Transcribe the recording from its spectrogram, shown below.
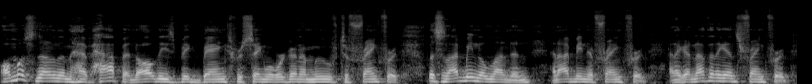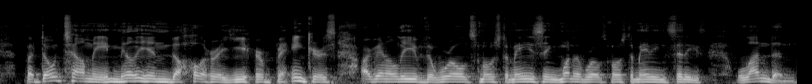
Almost none of them have happened. All these big banks were saying, well, we're going to move to Frankfurt. Listen, I've been to London and I've been to Frankfurt, and I got nothing against Frankfurt, but don't tell me million dollar a year bankers are going to leave the world's most amazing, one of the world's most amazing cities, London,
